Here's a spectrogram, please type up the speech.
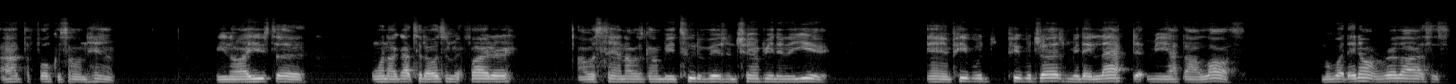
I have to focus on him. You know, I used to when I got to the Ultimate Fighter, I was saying I was gonna be a two division champion in a year, and people people judged me. They laughed at me after I lost. But what they don't realize is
